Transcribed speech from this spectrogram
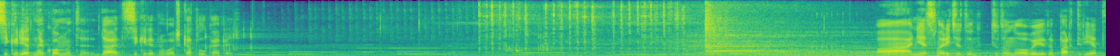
Секретная комната? Да, это секретная. Вот шкатулка опять. А, нет, смотрите, тут, тут новый, это портрет.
